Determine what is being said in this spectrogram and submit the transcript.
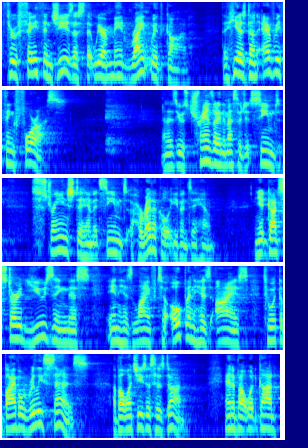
through faith in Jesus that we are made right with God, that he has done everything for us. And as he was translating the message, it seemed strange to him. It seemed heretical even to him. And yet, God started using this in his life to open his eyes to what the Bible really says about what Jesus has done and about what God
